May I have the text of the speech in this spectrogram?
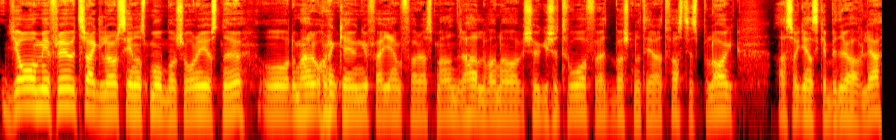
Jag och min fru tragglar oss genom småbarnsåren just nu och de här åren kan ju ungefär jämföras med andra halvan av 2022 för ett börsnoterat fastighetsbolag. Alltså ganska bedrövliga.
